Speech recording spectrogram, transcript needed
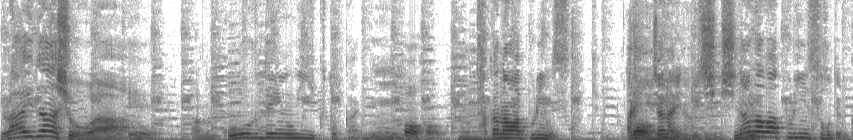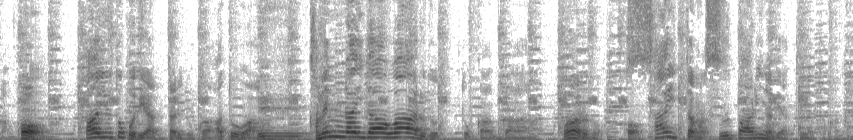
ライダーショーは、えあのゴールデンウィークとかに、えはあ。は高輪プリンスだっけああ。れじゃないな。し品川プリンスホテルか。あはあ。あいうとこでやったりとかあとは仮面ライダーワールドとかがえワールド？は埼玉スーパーアリーナでやってんだったかな。と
